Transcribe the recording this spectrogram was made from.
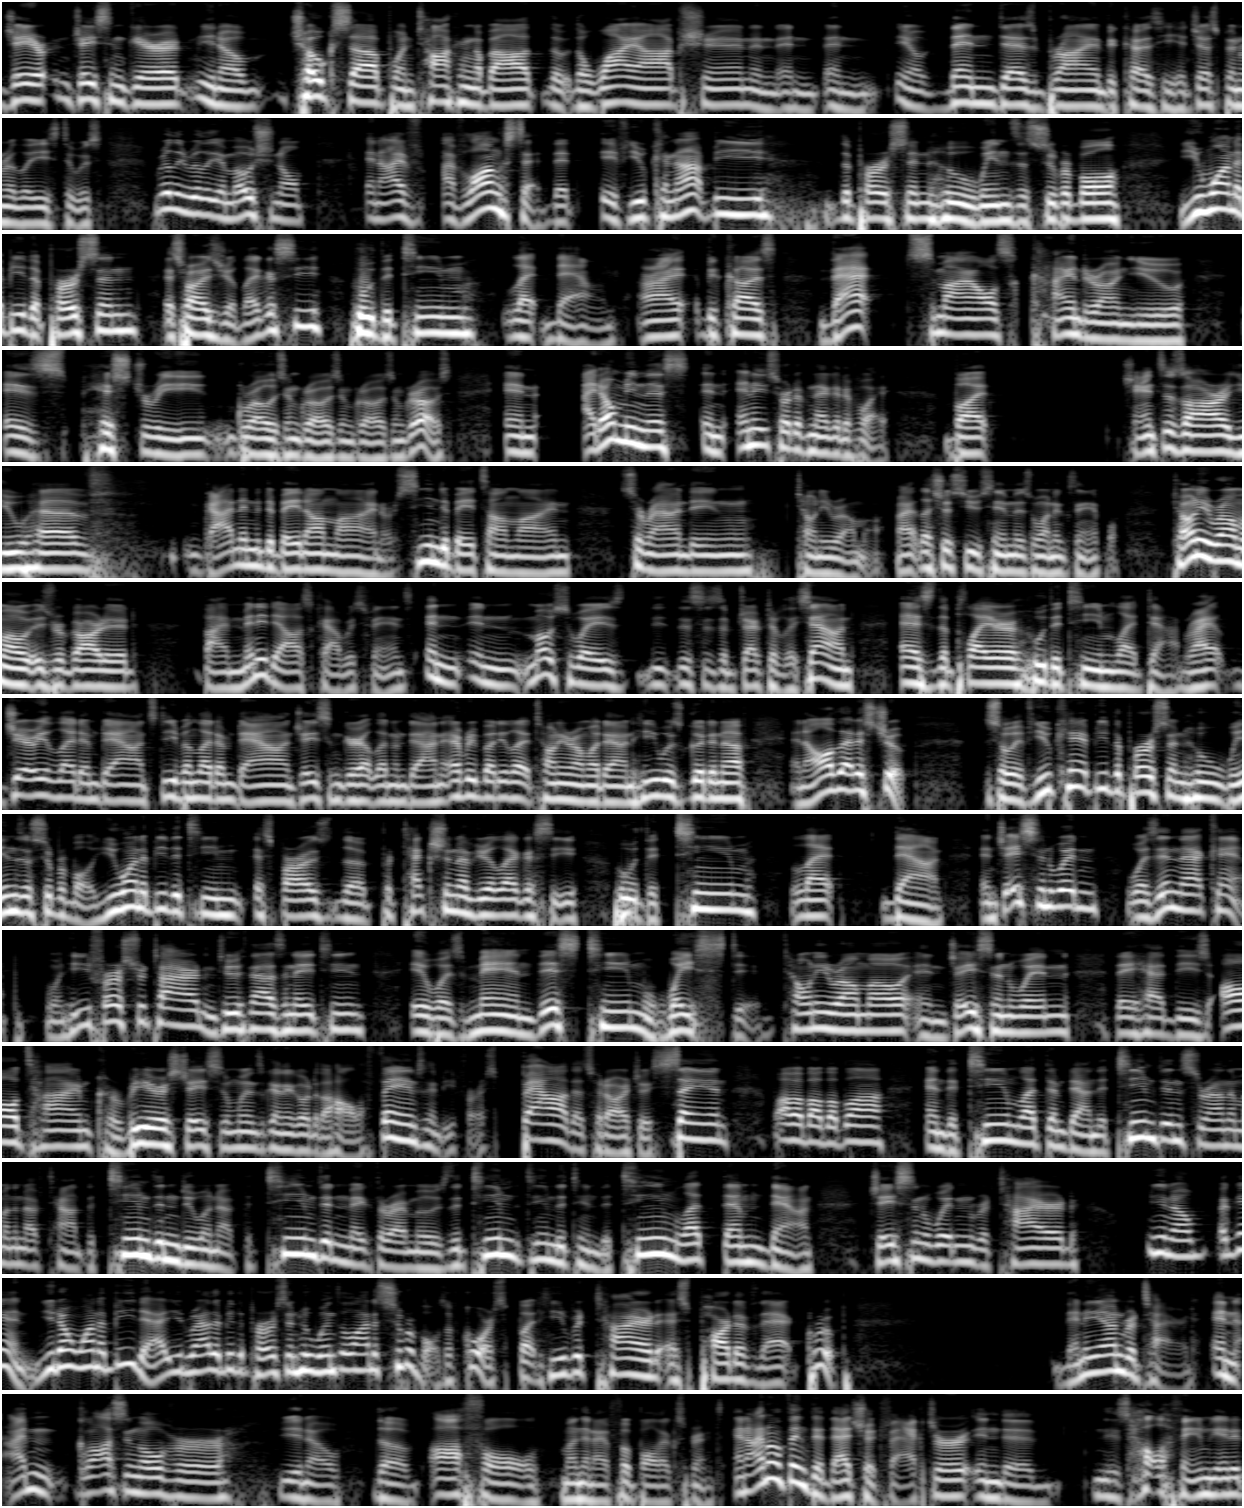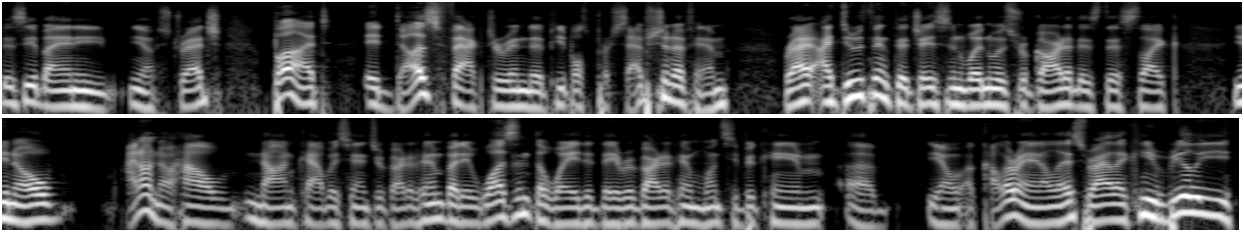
J- Jason Garrett, you know, chokes up when talking about the, the Y option and, and, and, you know, then Dez Bryant because he had just been released. It was really, really emotional. And I've, I've long said that if you cannot be the person who wins the Super Bowl, you want to be the person, as far as your legacy, who the team let down. All right. Because that smiles kinder on you as history grows and grows and grows and grows. And I don't mean this in any sort of negative way, but chances are you have gotten in a debate online or seen debates online surrounding Tony Romo, right? Let's just use him as one example. Tony Romo is regarded by many Dallas Cowboys fans, and in most ways, th- this is objectively sound, as the player who the team let down, right? Jerry let him down, Stephen let him down, Jason Garrett let him down, everybody let Tony Romo down. He was good enough, and all that is true. So if you can't be the person who wins a Super Bowl, you want to be the team as far as the protection of your legacy, who the team let down. And Jason Witten was in that camp. When he first retired in 2018, it was, man, this team wasted. Tony Romo and Jason Witten, they had these all time careers. Jason Witten's going to go to the Hall of Fame, he's going to be first ballot. That's what RJ's saying, blah, blah, blah, blah, blah. And the team let them down. The team didn't surround them with enough talent. The team didn't do enough. The team didn't make the right moves. The team, the team, the team, the team let them down. Jason Witten retired you know, again, you don't want to be that. You'd rather be the person who wins a lot of Super Bowls, of course, but he retired as part of that group. Then he unretired. And I'm glossing over, you know, the awful Monday Night Football experience. And I don't think that that should factor into his Hall of Fame candidacy by any, you know, stretch, but it does factor into people's perception of him, right? I do think that Jason Witten was regarded as this, like, you know, I don't know how non Cowboys fans regarded him, but it wasn't the way that they regarded him once he became a you know a color analyst, right? Like he really,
